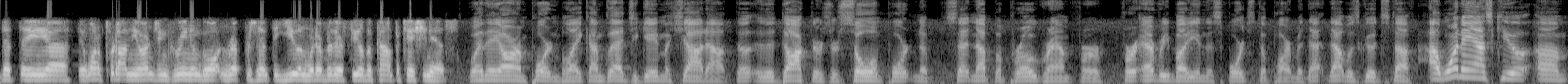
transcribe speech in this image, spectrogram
that they, uh, they want to put on the orange and green and go out and represent the U in whatever their field of competition is. Boy, they are important, Blake. I'm glad you gave them a shout out. The, the doctors are so important to setting up a program for, for everybody in the sports department. That that was good stuff. I want to ask you. Um,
